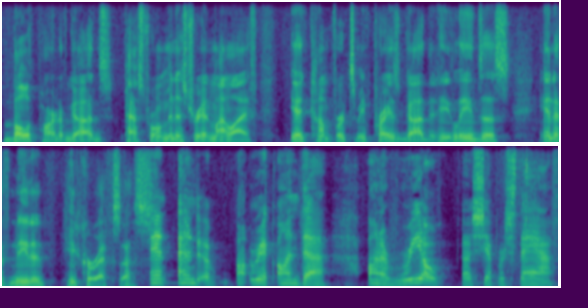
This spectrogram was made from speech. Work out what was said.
both part of God's pastoral ministry in my life, it comforts me. Praise God that He leads us, and if needed, He corrects us. And and uh, uh, Rick, on the on a real uh, shepherd staff,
